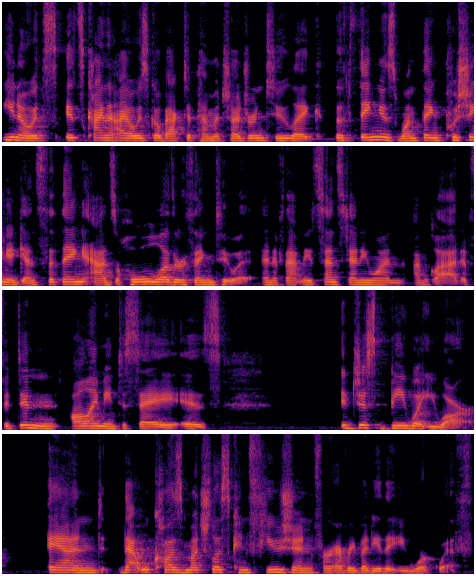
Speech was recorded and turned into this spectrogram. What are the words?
you know, it's it's kind of I always go back to Pema Chodron too. Like the thing is one thing, pushing against the thing adds a whole other thing to it. And if that made sense to anyone, I'm glad. If it didn't, all I mean to say is just be what you are. And that will cause much less confusion for everybody that you work with.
